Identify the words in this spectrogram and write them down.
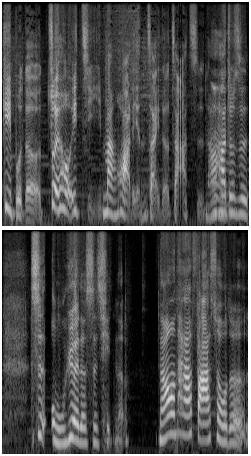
Give 的最后一集漫画连载的杂志，然后它就是、嗯、是五月的事情了，然后它发售的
